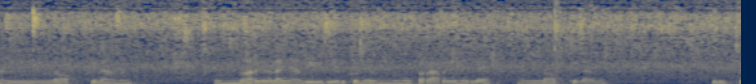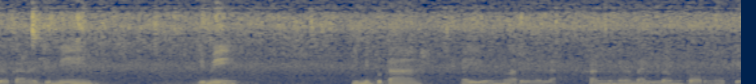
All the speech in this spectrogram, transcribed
നല്ല ഉറക്കിലാണ്. ഒന്നും അറിയില്ല ഞാൻ വീഡിയോ എടുക്കുന്നതൊന്നും മൂപ്പർ അറിയുന്നില്ലേ? നല്ല ഉറക്കിലാണ്. വിളിച്ചോക്കാണ് ജിമ്മി. ജിമ്മി. ജിമ്മിക്കുട്ടാ അയ്യോ ഒന്നും അറിയുന്നില്ല. കണ്ണിങ്ങനെ മെല്ലെ ഒന്ന് തുറന്നു നോക്കി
